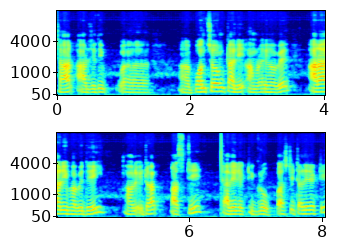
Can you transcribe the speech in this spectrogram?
চার, আর যদি পঞ্চম টালি আমরা এভাবে আড়াআড়িভাবে দেই, তাহলে এটা পাঁচটি টালির একটি গ্রুপ পাঁচটি টালির একটি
